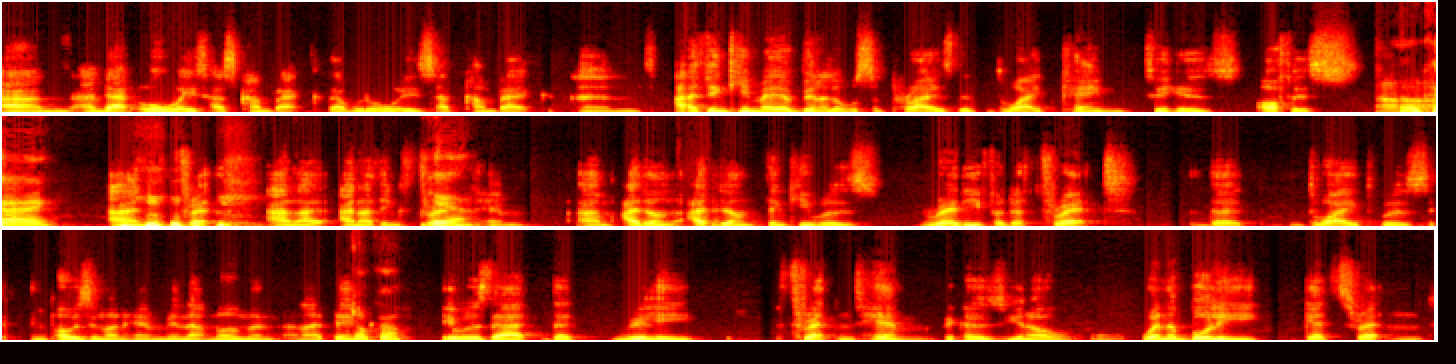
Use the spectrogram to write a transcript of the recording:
And and that always has come back. That would always have come back. And I think he may have been a little surprised that Dwight came to his office. Uh-huh. Okay. And threatened, and I and I think threatened yeah. him. Um, I don't I don't think he was ready for the threat that Dwight was imposing on him in that moment. And I think okay. it was that that really threatened him because you know when a bully gets threatened,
